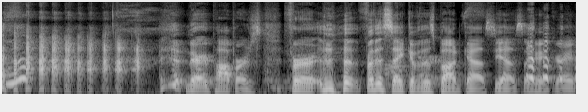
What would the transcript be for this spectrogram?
Mary Poppers for for the sake of this podcast. Yes. Okay, great.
